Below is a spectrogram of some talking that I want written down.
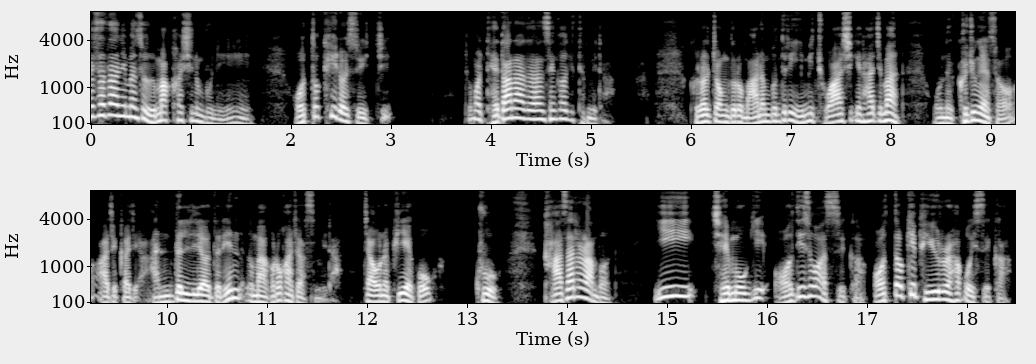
회사 다니면서 음악 하시는 분이 어떻게 이럴 수 있지? 정말 대단하다는 생각이 듭니다. 그럴 정도로 많은 분들이 이미 좋아하시긴 하지만 오늘 그 중에서 아직까지 안 들려드린 음악으로 가져왔습니다. 자, 오늘 비의 곡 9. 가사를 한번 이 제목이 어디서 왔을까? 어떻게 비유를 하고 있을까?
